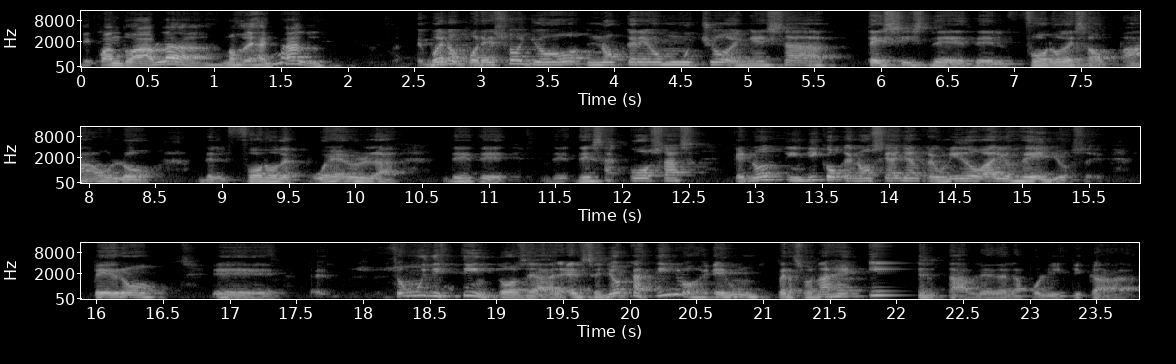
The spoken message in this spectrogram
y cuando habla nos dejan mal. Bueno, por eso yo no creo mucho en esa tesis de, del foro de Sao Paulo, del foro de Puebla, de, de, de, esas cosas que no indico que no se hayan reunido varios de ellos, pero eh, son muy distintos. O sea, el señor Castillo es un personaje insentable de la política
